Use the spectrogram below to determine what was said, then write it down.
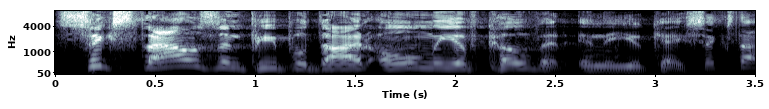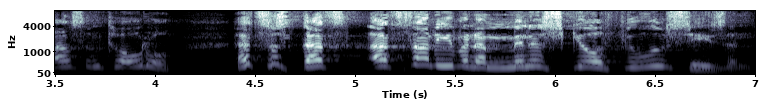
6,000 people died only of COVID in the UK. 6,000 total. That's, just, that's, that's not even a minuscule flu season.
